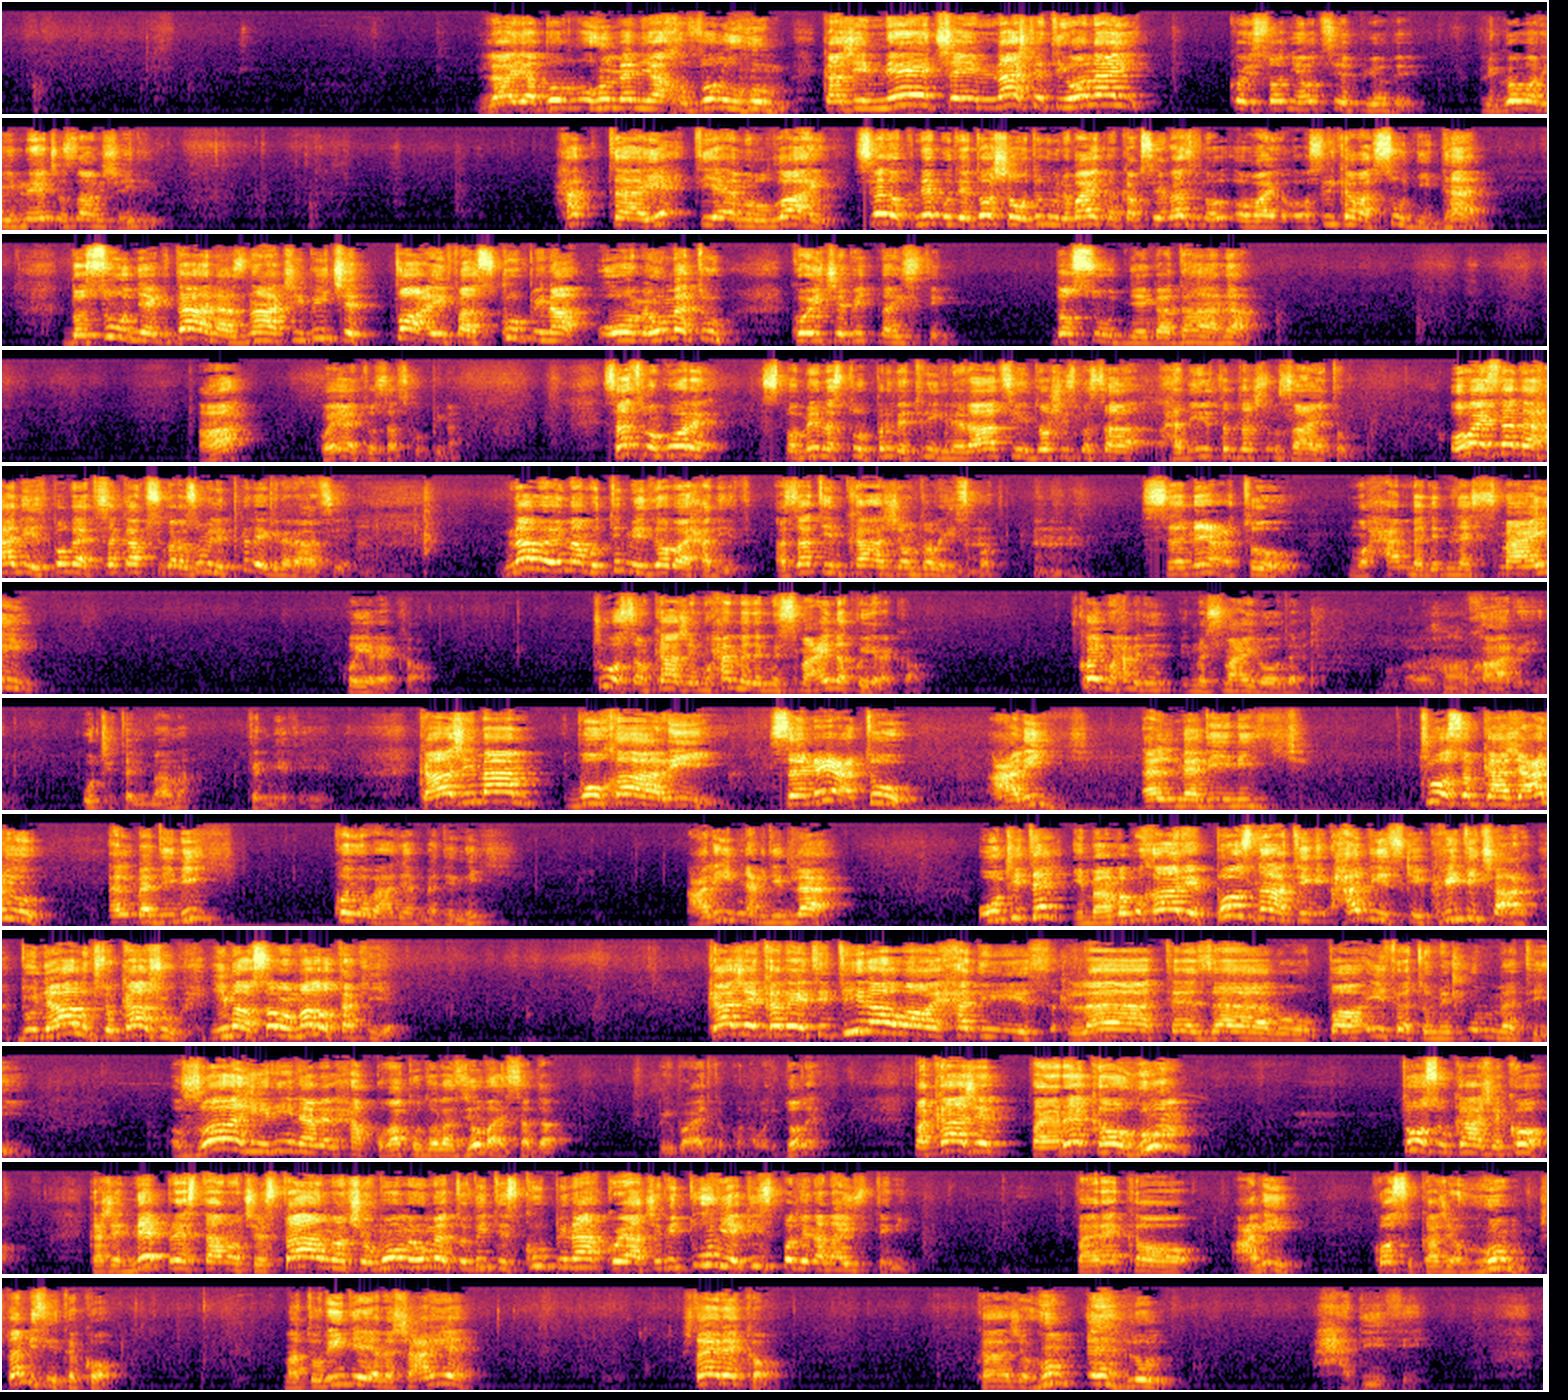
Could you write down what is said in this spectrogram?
La yadurruhum men yahzuluhum. Kaže, neće im našteti onaj koji se od njih ocijepi ode. Prigovori im, neću znam više, idi. Hatta je'ti emrullahi. Sve dok ne bude došao u drugim rivajetom, kako se razvino ovaj, oslikava sudnji dan. Do sudnjeg dana, znači, bit će taifa skupina u ovome umetu koji će biti na istini. Do sudnjega dana. A? Koja je to sad skupina? Sad smo gore spomenuli tu prve tri generacije i došli smo sa hadithom, došli smo sa ajetom. Ovaj sada hadith, pogledajte sad kako su ga razumili prve generacije. Navio imamo tirmidhi ovaj hadith, a zatim kaže on dole ispod. Sami'tu Muhammed ibn Ismail koji je rekao. Čuo sam, kaže, Muhammed ibn Ismaila koji je rekao. Ko je Muhammed ibn Ismail ovdje? Buhari. Učitelj imama Tirmidhi. Kaže imam Buhari. Sami'tu Ali al-Madini. Čuo sam, kaže Aliju al-Madini. Ko je ovaj Ali al-Madini? Ali ibn Abdillah. Učitelj imama Buharije, poznati hadijski kritičar, dunjaluk što kažu, imao samo malo takije. Kaže, kada je citirao ovaj hadis, la tezalu taifetu min ummeti, zahirina lil haqu, ovako dolazi ovaj sada, rivajet kako navodi dole, pa kaže, pa je rekao hum, to su, kaže, ko? Kaže, neprestano će, stalno će u mome umetu biti skupina koja će biti uvijek ispoljena na istini. Pa je rekao Ali, ko su? Kaže, hum, šta mislite ko? Maturidije ili Lešarije? Šta je rekao? Kaže, hum ehlul hadithi.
